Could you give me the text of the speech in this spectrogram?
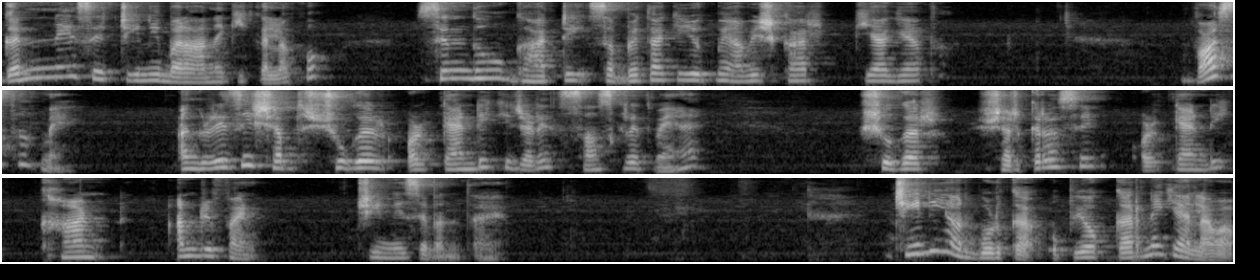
गन्ने से चीनी बनाने की कला को सिंधु घाटी सभ्यता के युग में आविष्कार किया गया था? वास्तव में अंग्रेज़ी शब्द शुगर और कैंडी की जड़ें संस्कृत में हैं। शुगर शर्करा से और कैंडी खांड, अनरिफाइंड चीनी से बनता है। चीनी और गुड़ का उपयोग करने के अलावा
